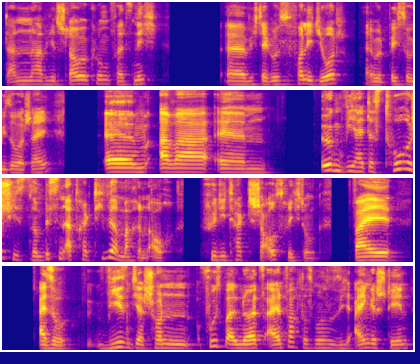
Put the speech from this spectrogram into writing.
dann habe ich jetzt schlau geklungen. Falls nicht, äh, bin ich der größte Vollidiot. Na gut, bin ich sowieso wahrscheinlich. Ähm, aber ähm, irgendwie halt das Tore schießen so ein bisschen attraktiver machen, auch für die taktische Ausrichtung. Weil, also, wir sind ja schon Fußball-Nerds einfach, das muss man sich eingestehen.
